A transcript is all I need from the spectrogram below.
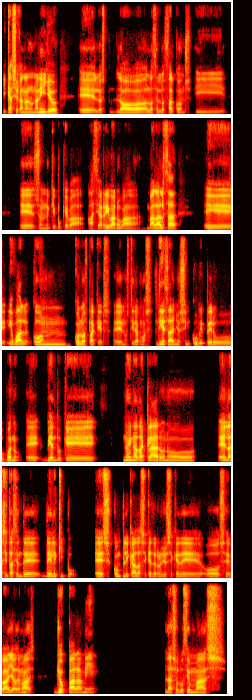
y casi ganan un anillo, eh, los- lo, lo hacen los Falcons y eh, son un equipo que va hacia arriba, ¿no? Va, va al alza. Igual, con, con los Packers nos tiramos 10 años sin Kubi, pero bueno, viendo que no hay nada claro, no, la situación de, del equipo es complicada, se quede rollo, se quede o se vaya o demás, yo para mí la solución más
